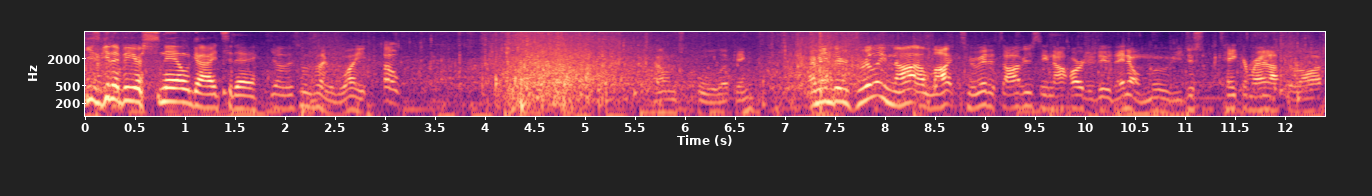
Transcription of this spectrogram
he's gonna be your snail guy today. Yo, this one's like white. Oh. That one's cool looking. I mean, there's really not a lot to it. It's obviously not hard to do. They don't move. You just take them right off the rock.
